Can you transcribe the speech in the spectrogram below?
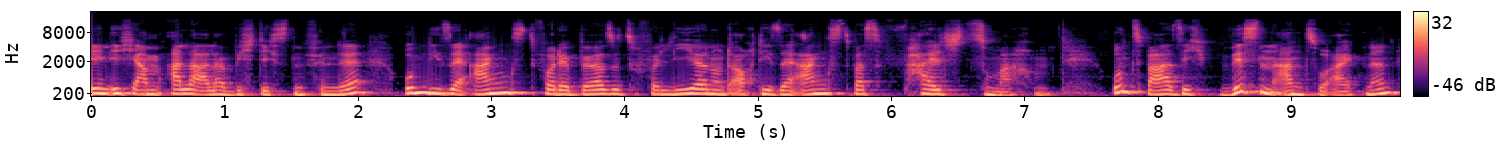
den ich am aller, allerwichtigsten finde, um diese Angst vor der Börse zu verlieren und auch diese Angst, was falsch zu machen. Und zwar sich Wissen anzueignen,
